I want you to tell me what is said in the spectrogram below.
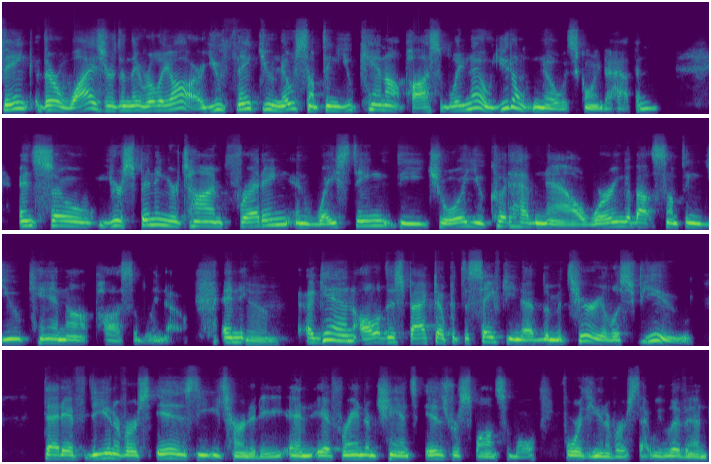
think they're wiser than they really are. You think you know something you cannot possibly know. You don't know what's going to happen. And so you're spending your time fretting and wasting the joy you could have now, worrying about something you cannot possibly know. And Yeah. again, all of this backed up with the safety net, the materialist view that if the universe is the eternity and if random chance is responsible for the universe that we live in,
